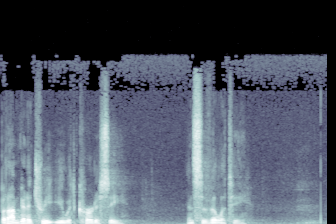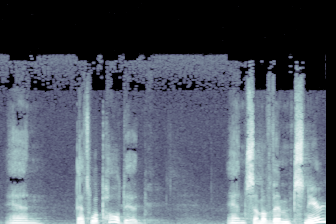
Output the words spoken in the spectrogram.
but I'm going to treat you with courtesy and civility. And that's what Paul did. And some of them sneered,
